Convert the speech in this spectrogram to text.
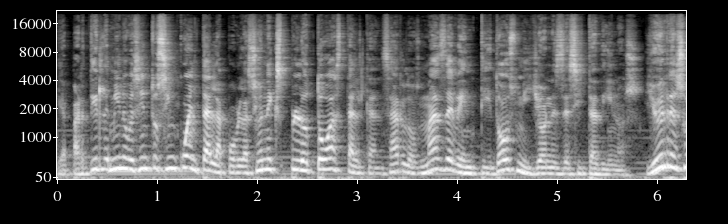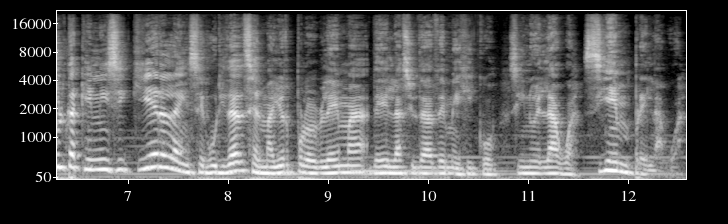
y a partir de 1950 la población explotó hasta alcanzar los más de 22 millones de citadinos. Y hoy resulta que ni siquiera la inseguridad es el mayor problema de la Ciudad de México, sino el agua, siempre el agua.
